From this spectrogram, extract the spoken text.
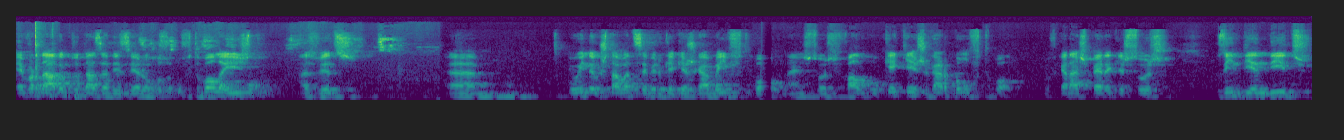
é verdade o que tu estás a dizer, o, futebol é isto. Às vezes, uh, eu ainda gostava de saber o que é que é jogar bem futebol. Né? As pessoas falam o que é que é jogar bom futebol. Vou ficar à espera que as pessoas, os entendidos,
